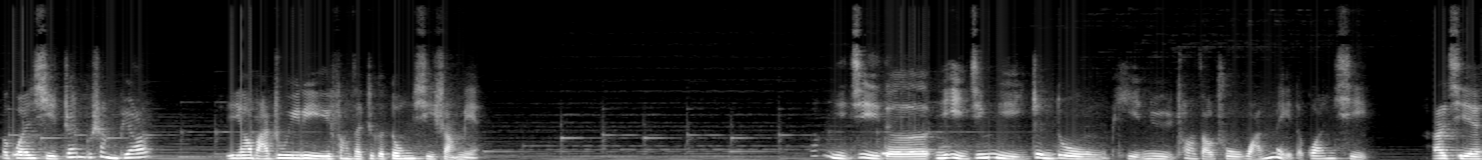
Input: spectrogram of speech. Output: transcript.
和关系沾不上边儿，也要把注意力放在这个东西上面。当你记得，你已经以振动频率创造出完美的关系，而且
